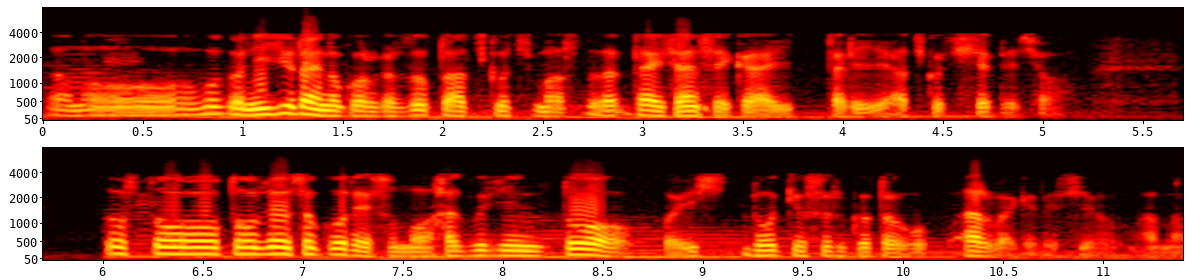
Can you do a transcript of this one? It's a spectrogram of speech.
あの僕は20代の頃からずっとあちこちます第三世界行ったりあちこちしてるでしょ。そうすると当然そこでその白人と同居することがあるわけですよ。あの、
